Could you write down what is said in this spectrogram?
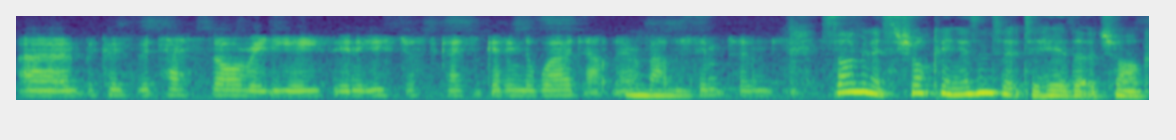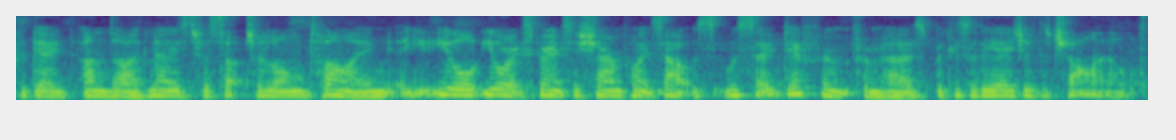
Um, because the tests are really easy, and it is just a case of getting the word out there about the symptoms. Simon, it's shocking, isn't it, to hear that a child could go undiagnosed for such a long time. Your your experience, as Sharon points out, was, was so different from hers because of the age of the child.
